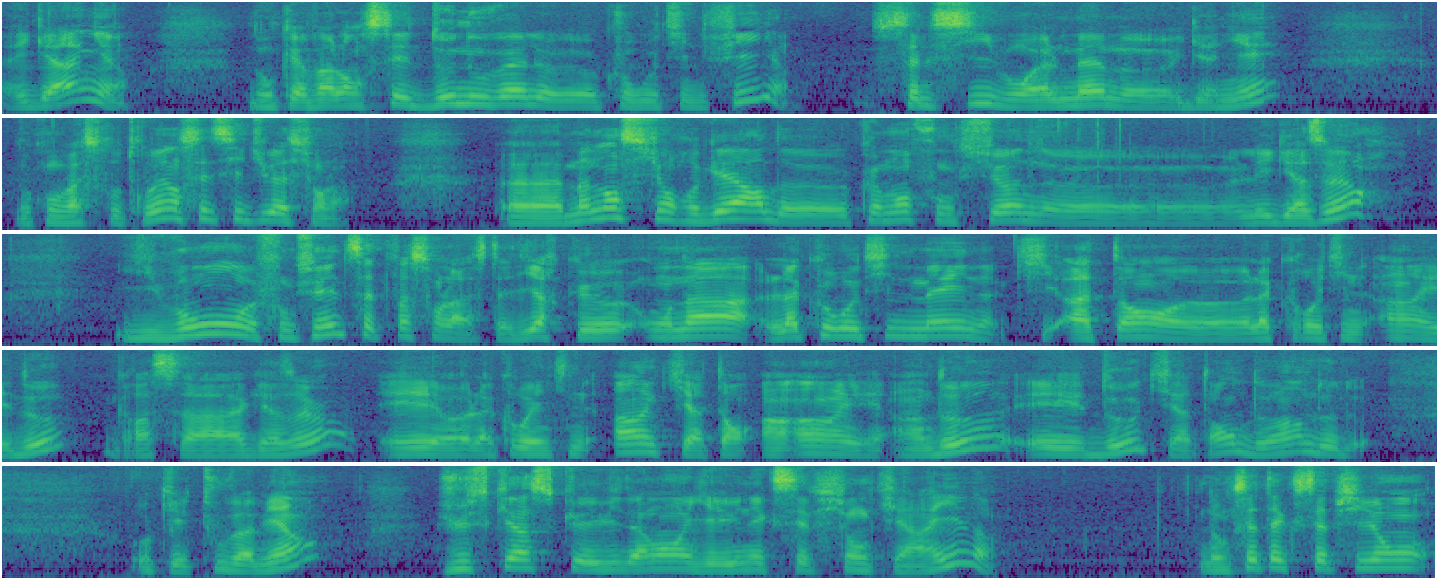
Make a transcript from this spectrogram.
elle gagne. Donc elle va lancer deux nouvelles euh, coroutines filles. Celles-ci vont elles-mêmes gagner. Donc on va se retrouver dans cette situation-là. maintenant, si on regarde comment fonctionnent les gazeurs, ils vont fonctionner de cette façon-là. C'est-à-dire qu'on a la coroutine main qui attend euh, la coroutine 1 et 2 grâce à Gather, et euh, la coroutine 1 qui attend 1, 1 et 1, 2, et 2 qui attend 2, 1, 2, 2. Ok, tout va bien, jusqu'à ce qu'évidemment il y ait une exception qui arrive. Donc cette exception,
